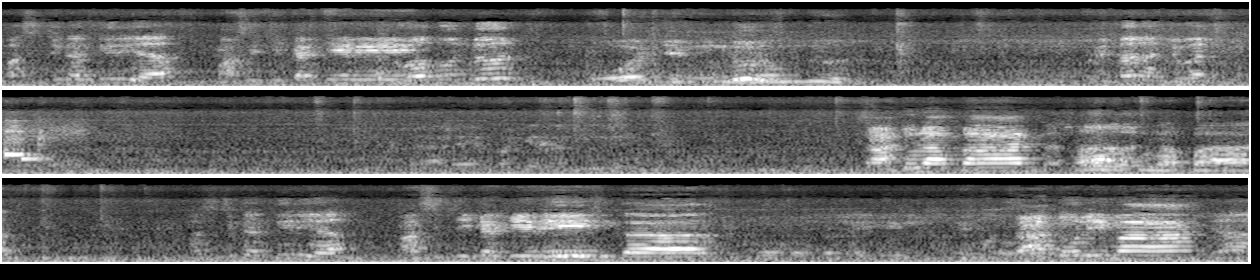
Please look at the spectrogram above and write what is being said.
Masih jika kiri ya. Masih cikat kiri. Dua mundur. Wajib mundur. Beri tangan juga. Satu delapan. Satu delapan. Jika kiri ya. Masih cikat Kiri tikar. Satu lima. Ya.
